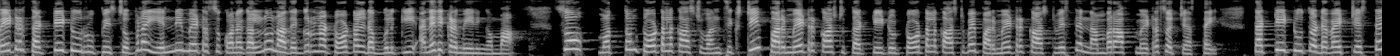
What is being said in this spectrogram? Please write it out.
metre thirty two rupees చొప్పున ఎన్ని మీటర్స్ కొనగలను నా దగ్గర ఉన్న టోటల్ డబ్బులకి అనేది ఇక్కడ మీనింగ్ అమ్మా. సో మొత్తం total cost one sixty per metre cost thirty two total cost by per metre cost వేస్తే నంబర్ ఆఫ్ మీటర్స్ వచ్చేస్తాయి. థర్టీ టూతో డివైడ్ చేస్తే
